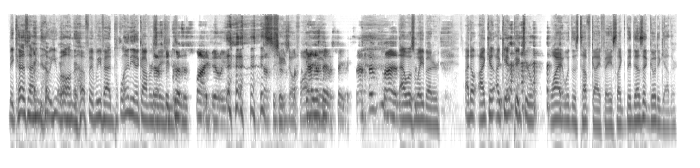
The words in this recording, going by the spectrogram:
because I know you well enough, and we've had plenty of conversations. That's because it's five billion. That's because five. Yeah, just say it was straight face. That was way better. I don't. I can't, I can't picture Wyatt with this tough guy face. Like it doesn't go together.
